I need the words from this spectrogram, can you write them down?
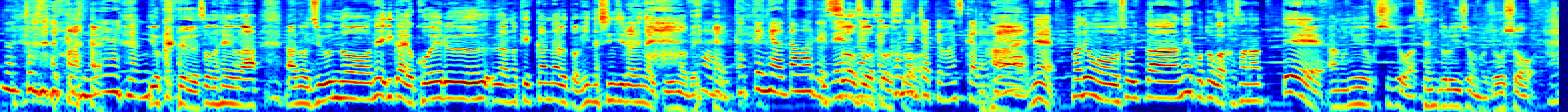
なんとなくね、はい、よくその辺はあの自分の、ね、理解を超えるあの結果になるとみんな信じられないっていうので、はい、勝手に頭でねそうそうそう考えちゃってますからね,、はい。ね。まあ、でもそういった、ね、ことが重なってあのニューヨーク市場は1000ドル以上の上昇、はい、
